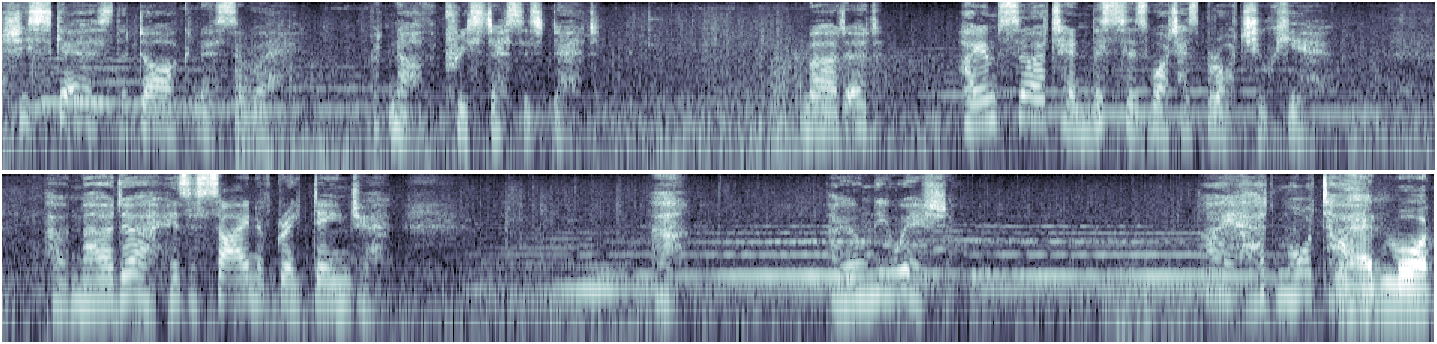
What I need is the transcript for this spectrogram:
she scares the darkness away. But now the priestess is dead. Murdered. I am certain this is what has brought you here. Her murder is a sign of great danger. I only wish I had more time. I Had more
